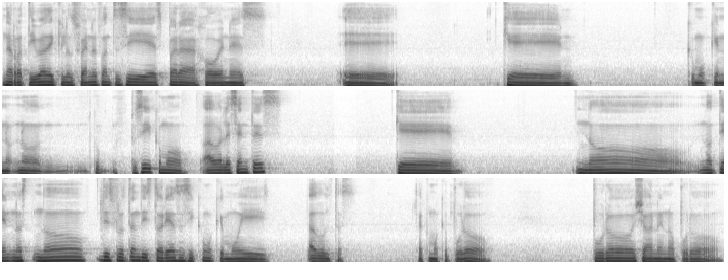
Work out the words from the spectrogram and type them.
narrativa de que los Final Fantasy es para jóvenes eh, que como que no, no, pues sí, como adolescentes que no, no, tienen, no, disfrutan de historias así como que muy adultas. O sea, como que puro, puro shonen o puro,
